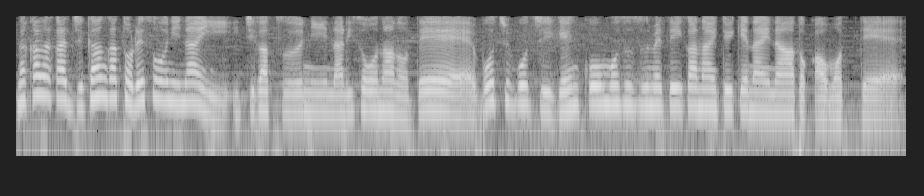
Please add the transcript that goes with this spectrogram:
なかなか時間が取れそうにない1月になりそうなので、ぼちぼち原稿も進めていかないといけないなとか思って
